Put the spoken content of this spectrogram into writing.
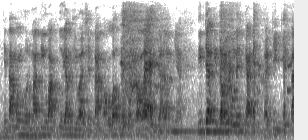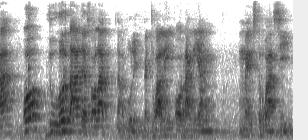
Kita menghormati waktu yang diwajibkan Allah untuk sholat di dalamnya tidak diperbolehkan bagi kita. Oh zuhur tak ada sholat. Tak boleh kecuali orang yang menstruasi.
